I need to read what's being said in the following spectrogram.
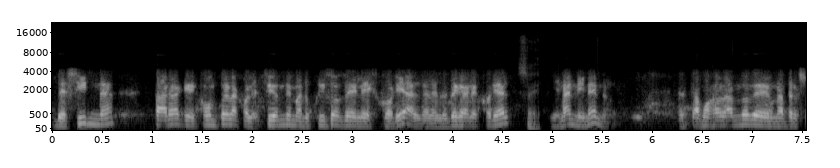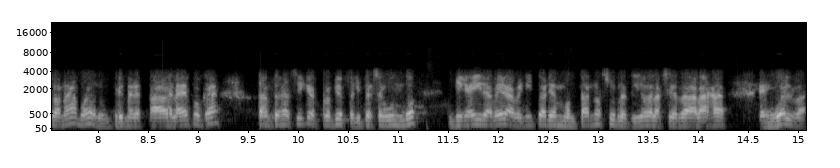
designa para que compre la colección de manuscritos del Escorial, de la Biblioteca del Escorial, ni más ni menos. Estamos hablando de una persona, bueno, de un primer espada de la época, tanto es así que el propio Felipe II llega a ir a ver a Benito Arias Montano a su retiro de la Sierra de Alaja en Huelva,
